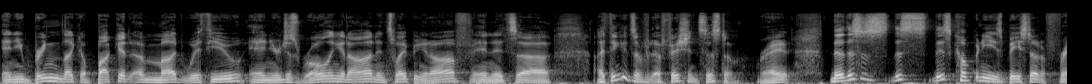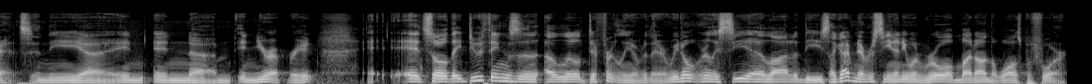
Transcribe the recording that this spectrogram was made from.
and you bring like a bucket of mud with you, and you're just rolling it on and swiping it off, and it's uh I think it's an efficient system, right? Now this is this this company is based out of France in the uh, in in um, in Europe, right? And so they do things a, a little differently over there. We don't really see a lot of these. Like I've never seen anyone roll mud on the walls before,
